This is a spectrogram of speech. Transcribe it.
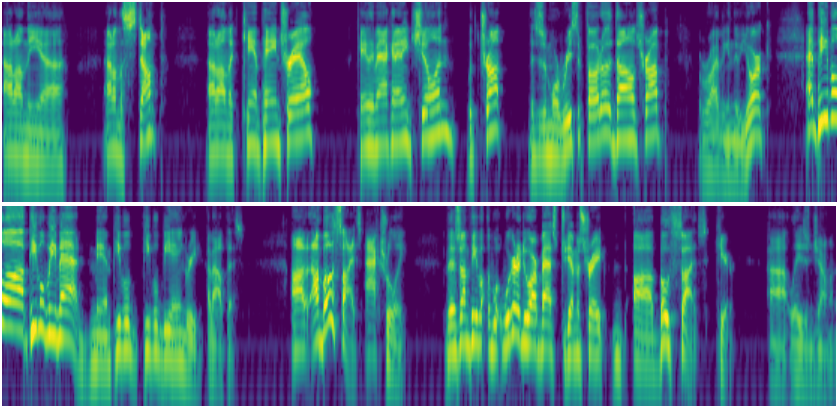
out on the uh, out on the stump, out on the campaign trail. Kayleigh McEnany chilling with Trump. This is a more recent photo of Donald Trump arriving in New York, and people uh people be mad, man. People people be angry about this uh, on both sides, actually. There's some people, we're going to do our best to demonstrate uh, both sides here, uh, ladies and gentlemen.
